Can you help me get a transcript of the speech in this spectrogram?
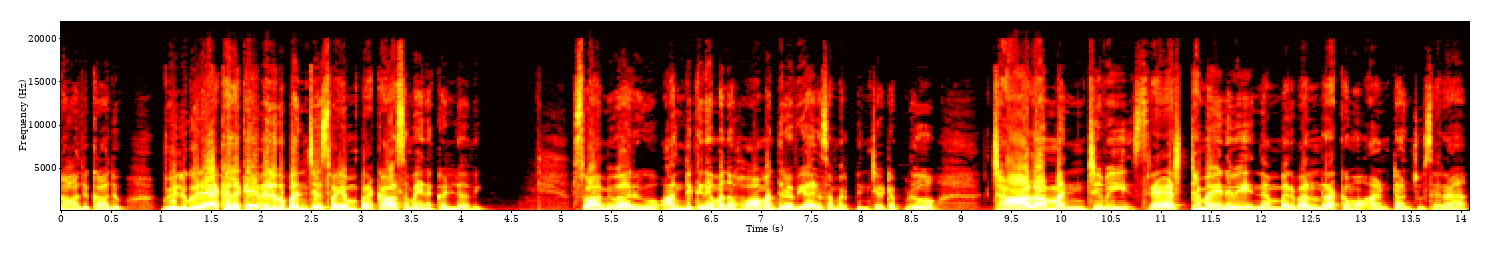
కాదు కాదు. వెలుగు రేఖలకే వెలుగు పంచే స్వయం ప్రకాశమైన కళ్ళు అవి. స్వామివారు అందుకనే మన హోమ ద్రవ్యాలు సమర్పించేటప్పుడు చాలా మంచివి శ్రేష్టమైనవి నెంబర్ వన్ రకము అంటాను చూసారా?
